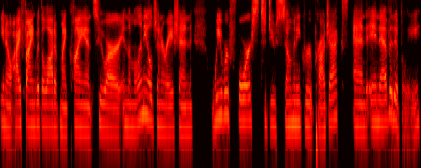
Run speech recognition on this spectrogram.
you know, I find with a lot of my clients who are in the millennial generation, we were forced to do so many group projects, and inevitably,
